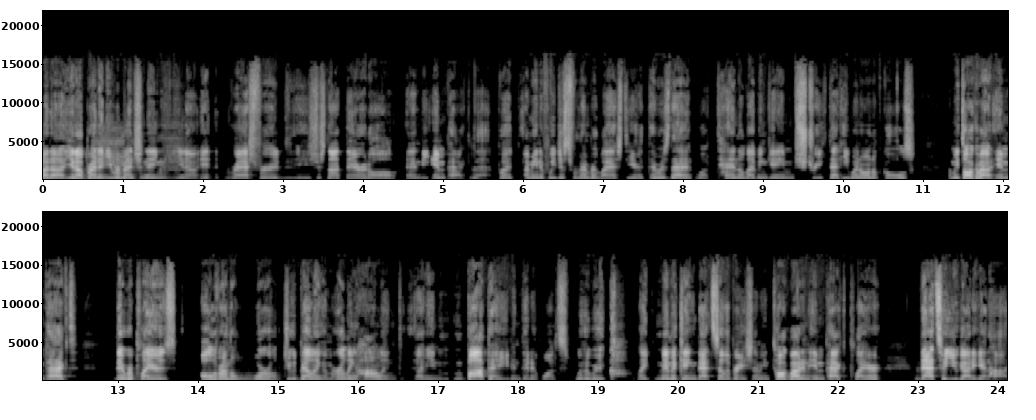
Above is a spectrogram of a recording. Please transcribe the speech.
but uh, you know, Brendan, you were mentioning, you know, it, Rashford. He's just not there at all, and the impact of that. But I mean, if we just remember last year, there was that what 10, 11 game streak that he went on of goals, and we talk about impact. There were players all around the world. Jude Bellingham, Erling Haaland. I mean, Mbappe even did it once, who were like mimicking that celebration. I mean, talk about an impact player. That's who you got to get hot.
